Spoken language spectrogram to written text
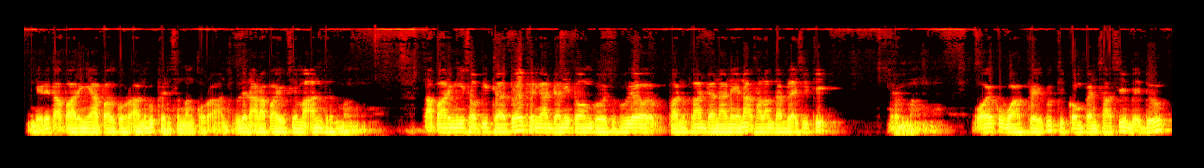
Jadi tak paringi apal Quran, aku ben seneng Quran. Sebenarnya arah payu semaan gremeng. tak paringi iso pidato ben ngandani tangga jebule ban kandhanane enak salam templek sithik remang wae ku wae iku dikompensasi mbek do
